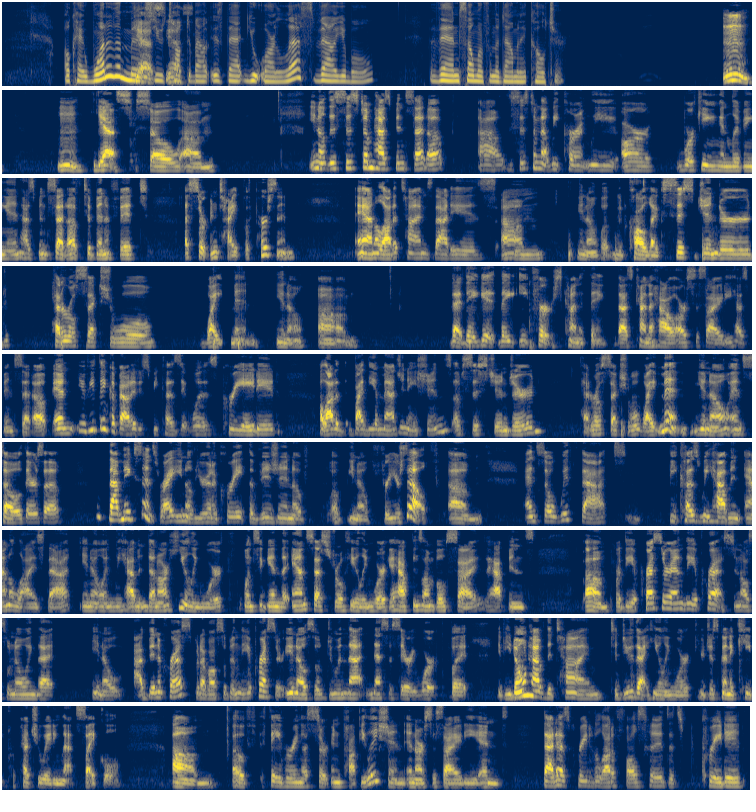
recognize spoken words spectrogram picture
Okay, one of the myths yes, you yes. talked about is that you are less valuable than someone from the dominant culture. Mm. Mm. Yes. So, um, you know, this system has been set up. Uh, the system that we currently are working and living in has been set up to benefit a certain type of person. And a lot of times that is, um, you know, what we'd call like cisgendered heterosexual white men, you know, um, that they get they eat first kind of thing. That's kind of how our society has been set up. And if you think about it, it's because it was created a lot of by the imaginations of cisgendered heterosexual white men, you know. And so there's a that makes sense, right? You know, you're going to create the vision of of you know for yourself. Um, and so with that, because we haven't analyzed that, you know, and we haven't done our healing work, once again, the ancestral healing work, it happens on both sides. It happens um, for the oppressor and the oppressed, and also knowing that, you know, I've been oppressed, but I've also been the oppressor, you know, so doing that necessary work. But if you don't have the time to do that healing work, you're just going to keep perpetuating that cycle um, of favoring a certain population in our society. And that has created a lot of falsehoods. It's created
